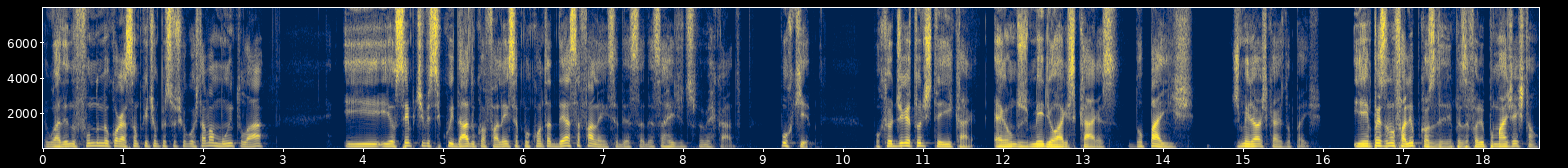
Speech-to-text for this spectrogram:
eu guardei no fundo do meu coração, porque tinham pessoas que eu gostava muito lá. E, e eu sempre tive esse cuidado com a falência por conta dessa falência, dessa, dessa rede de supermercado. Por quê? Porque o diretor de TI, cara, era um dos melhores caras do país. Os melhores caras do país. E a empresa não faliu por causa dele, a empresa faliu por má gestão.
